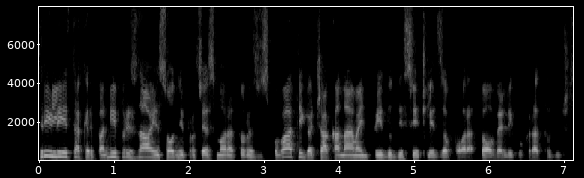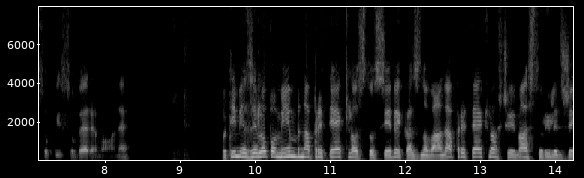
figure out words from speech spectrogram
tri leta, ker pa ni priznal in sodni proces mora to raziskovati, ga čaka najmanj pet do deset let zapora. To veliko krat tudi v časopisu beremo. Ne. Potem je zelo pomembna preteklost osebe, kaznovana preteklost, če ima storilec že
